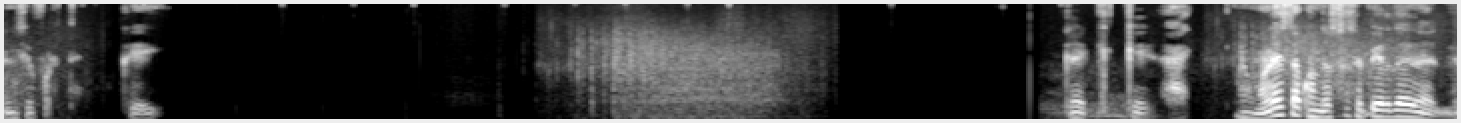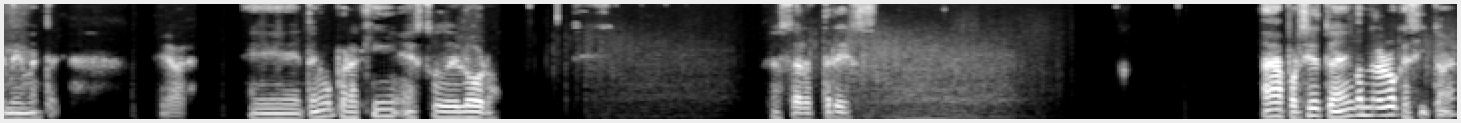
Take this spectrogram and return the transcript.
Esencia fuerte. Ok. Que, que, me molesta cuando esto se pierde de, mi inventario. Eh, tengo por aquí esto del oro. Voy a usar 3. Ah, por cierto, voy a encontrar lo quesito, ¿eh?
